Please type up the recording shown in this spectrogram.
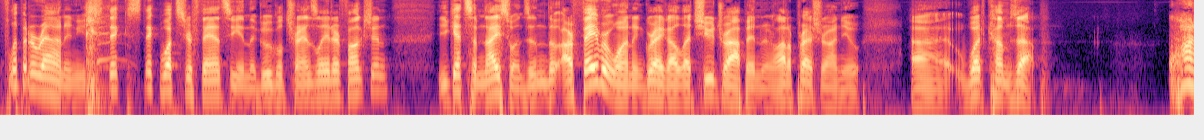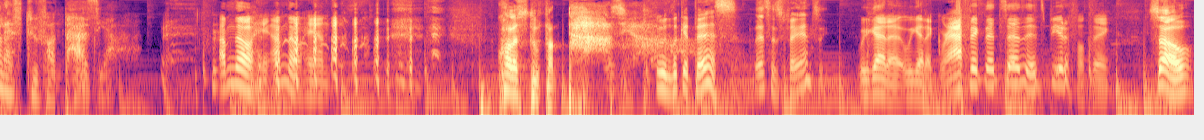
flip it around and you stick stick "What's your fancy" in the Google Translator function, you get some nice ones. And the, our favorite one, and Greg, I'll let you drop in. And a lot of pressure on you. Uh, what comes up? ¿Cuál es tu fantasia? I'm no, I'm no hand. ¿Cuál es tu fantasia? Ooh, look at this. This is fancy. We got a we got a graphic that says it. it's a beautiful thing. So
